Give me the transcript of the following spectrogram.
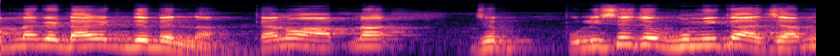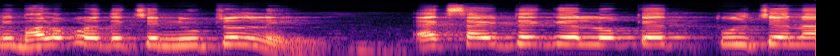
আপনাকে ডাইরেক্ট দেবেন না। কেন? আপনার যে পুলিশের যে ভূমিকা আছে আপনি ভালো করে দেখছেন নিউট্রাল নেই। এক সাইড থেকে লোককে তুলছে না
